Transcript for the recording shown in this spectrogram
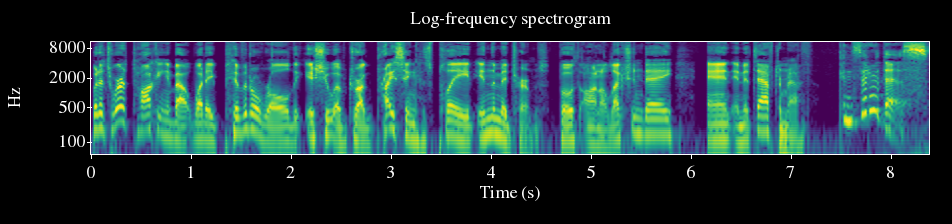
But it's worth talking about what a pivotal role the issue of drug pricing has played in the midterms, both on election day and in its aftermath. Consider this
